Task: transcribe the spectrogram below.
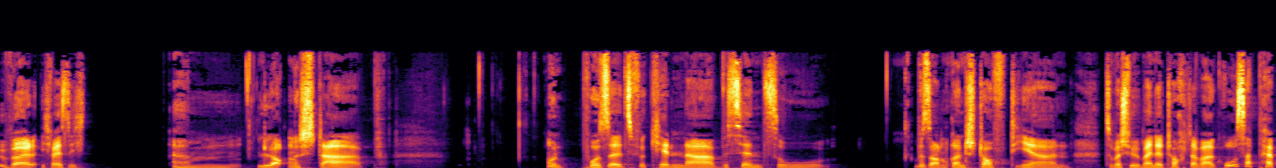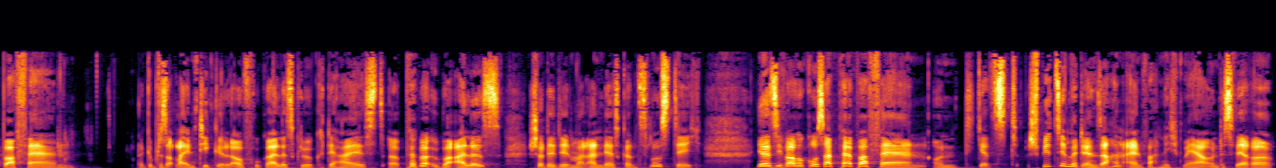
über, ich weiß nicht, ähm, Lockenstab und Puzzles für Kinder bis hin zu besonderen Stofftieren. Zum Beispiel meine Tochter war großer Pepper-Fan. Da gibt es auch einen Artikel auf Frugales Glück, der heißt äh, Pepper über alles. Schau dir den mal an, der ist ganz lustig. Ja, sie war ein großer Pepper-Fan und jetzt spielt sie mit den Sachen einfach nicht mehr und es wäre,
